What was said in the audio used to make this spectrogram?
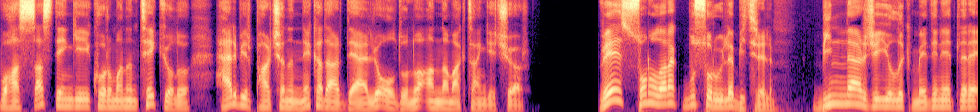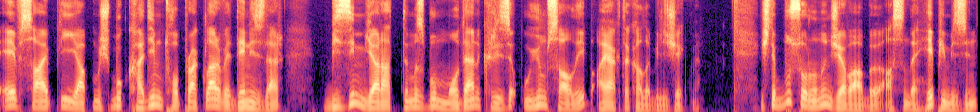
Bu hassas dengeyi korumanın tek yolu her bir parçanın ne kadar değerli olduğunu anlamaktan geçiyor. Ve son olarak bu soruyla bitirelim. Binlerce yıllık medeniyetlere ev sahipliği yapmış bu kadim topraklar ve denizler bizim yarattığımız bu modern krize uyum sağlayıp ayakta kalabilecek mi? İşte bu sorunun cevabı aslında hepimizin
